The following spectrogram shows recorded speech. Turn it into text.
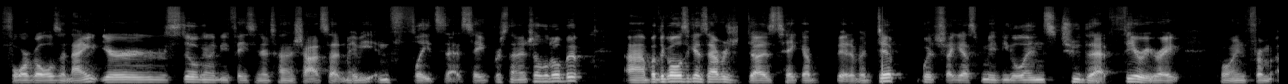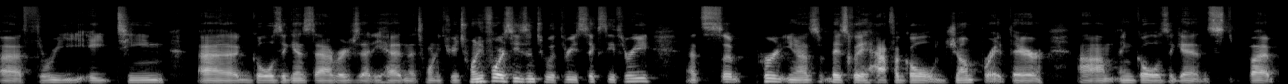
four goals a night, you're still going to be facing a ton of shots that maybe inflates that save percentage a little bit. Uh, but the goals against average does take a bit of a dip, which I guess maybe lends to that theory, right? Going from a 318 uh, goals against average that he had in the 23 24 season to a 363. That's a pretty, you know, that's basically half a goal jump right there um, in goals against. But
